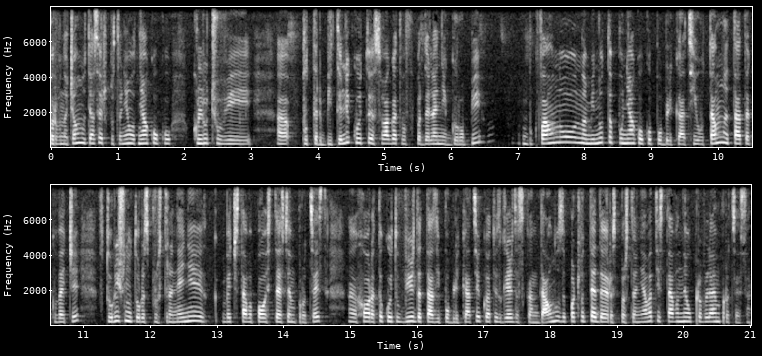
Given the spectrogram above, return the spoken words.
Първоначално тя се разпространява от няколко ключови потребители, които я слагат в определени групи буквално на минута по няколко публикации. Оттам нататък вече вторичното разпространение вече става по-естествен процес. Хората, които виждат тази публикация, която изглежда скандално, започват те да я разпространяват и става неуправляем процеса.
